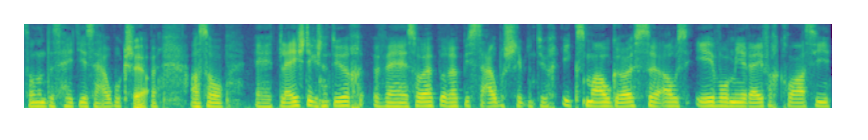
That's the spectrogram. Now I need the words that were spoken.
sondern das haben die selber geschrieben. Also äh, die Leistung ist natürlich, wenn so jemand etwas selber schreibt, natürlich x-mal grösser als ich, wo wir einfach quasi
